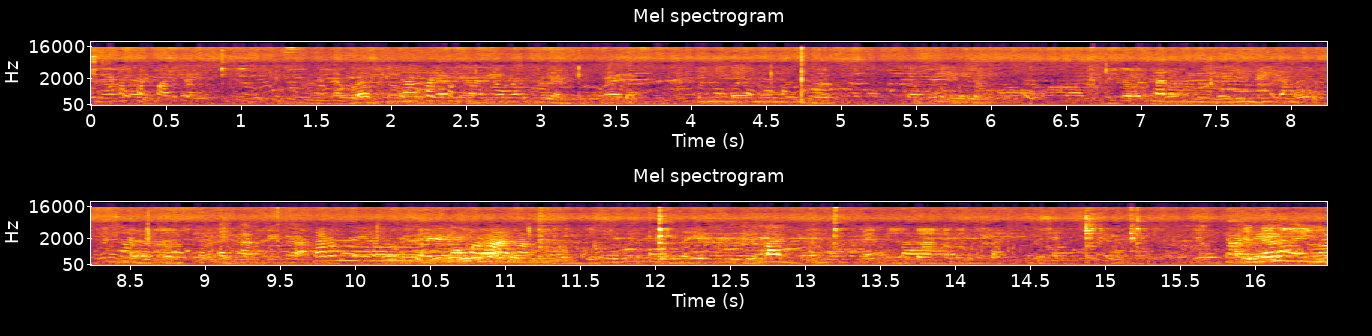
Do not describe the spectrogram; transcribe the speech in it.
Katapat. Dapat pagkagawa niya. Binenta na lang mo. Kasi parang hindi lang parang maharang bad ano Ganda lang ayun.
